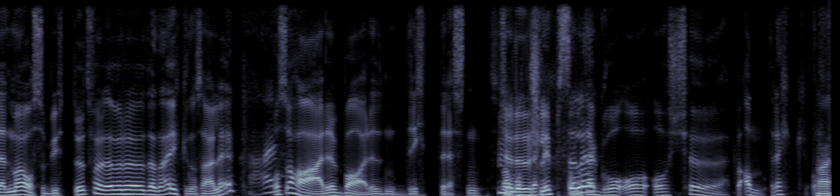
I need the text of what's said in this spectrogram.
Den må jeg også bytte ut, for den er ikke noe særlig. Og så har jeg bare dritt resten. Så Kjører du slips, eller? Da måtte jeg gå og, og kjøpe antrekk. Og, Nei.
